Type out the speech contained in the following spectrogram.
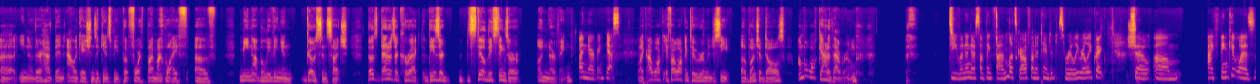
uh, you know, there have been allegations against me put forth by my wife of me not believing in ghosts and such. Those those are correct. These are still these things are unnerving. Unnerving, yes. Like I walk if I walk into a room and just see a bunch of dolls, I'm gonna walk out of that room. Do you want to know something fun? Let's go off on a tangent just really, really quick. So, um, I think it was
